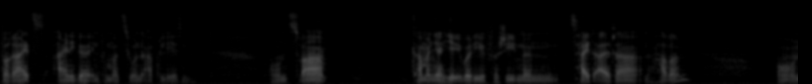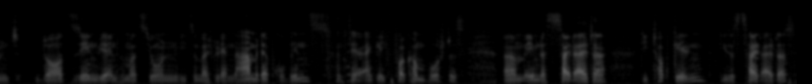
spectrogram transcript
bereits einige Informationen ablesen. Und zwar kann man ja hier über die verschiedenen Zeitalter hovern und dort sehen wir Informationen wie zum Beispiel der Name der Provinz, der eigentlich vollkommen wurscht ist, ähm, eben das Zeitalter, die Top-Gilden dieses Zeitalters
